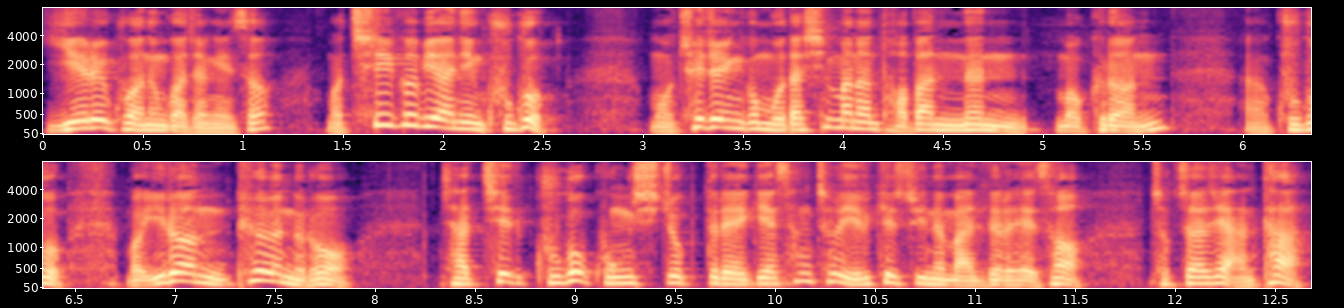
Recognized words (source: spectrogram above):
이해를 구하는 과정에서 뭐 7급이 아닌 9급, 뭐 최저임금보다 10만 원 더 받는 뭐 그런 9급, 어, 뭐 이런 표현으로 자칫 9급 공시족들에게 상처를 일으킬 수 있는 말들을 해서 적절하지 않다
